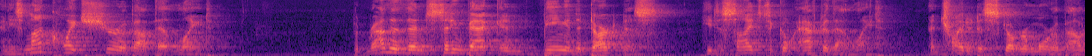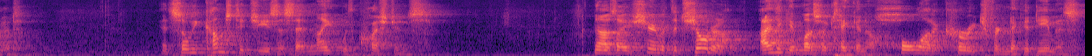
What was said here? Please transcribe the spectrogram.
and he's not quite sure about that light. But rather than sitting back and being in the darkness, he decides to go after that light and try to discover more about it. And so he comes to Jesus at night with questions. Now, as I shared with the children, I think it must have taken a whole lot of courage for Nicodemus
